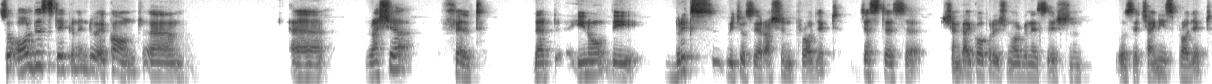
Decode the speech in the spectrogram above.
So all this taken into account, um, uh, Russia felt that you know the BRICS, which was a Russian project, just as Shanghai Cooperation Organization was a Chinese project.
